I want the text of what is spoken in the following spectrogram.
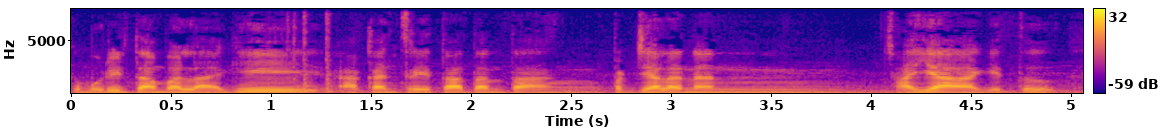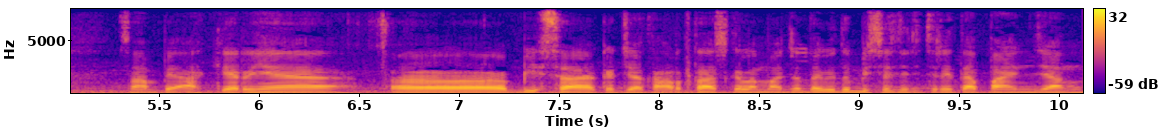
Kemudian ditambah lagi akan cerita tentang perjalanan saya gitu sampai akhirnya uh, bisa ke Jakarta segala macam tapi itu bisa jadi cerita panjang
